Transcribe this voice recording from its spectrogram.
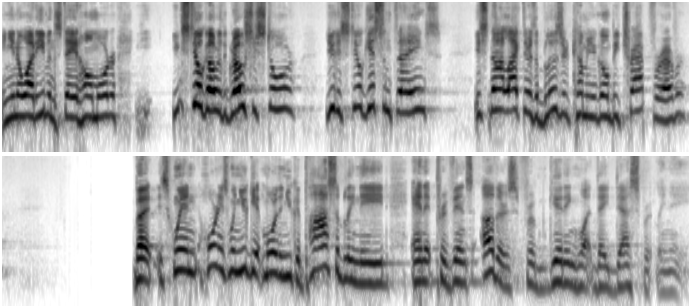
And you know what? Even the stay-at-home order, you can still go to the grocery store. You can still get some things. It's not like there's a blizzard coming, you're going to be trapped forever. But it's when hoarding is when you get more than you could possibly need, and it prevents others from getting what they desperately need.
